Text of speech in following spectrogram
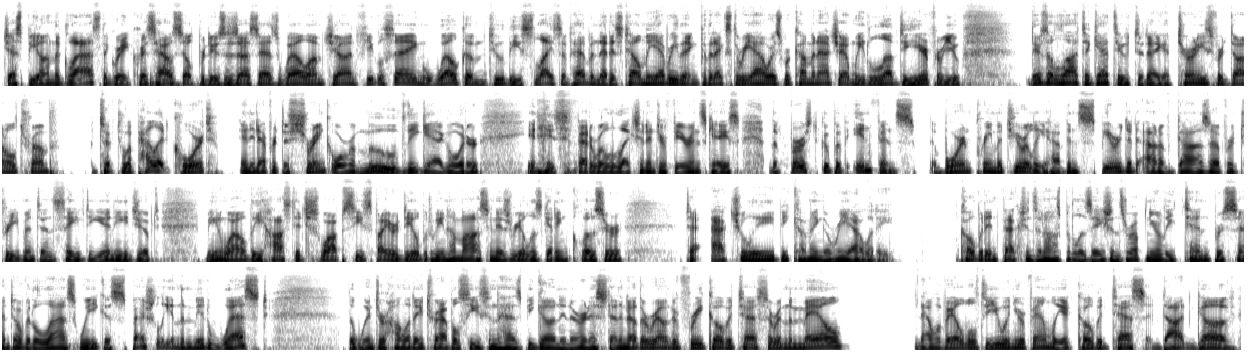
just beyond the glass. The great Chris Hausselt produces us as well. I'm John Fugelsang welcome to the slice of heaven that is Tell Me Everything. For the next three hours, we're coming at you, and we'd love to hear from you. There's a lot to get to today. Attorneys for Donald Trump took to appellate court in an effort to shrink or remove the gag order in his federal election interference case. The first group of infants born prematurely have been spirited out of Gaza for treatment and safety in Egypt. Meanwhile, the hostage swap ceasefire deal between Hamas and Israel is getting closer to actually becoming a reality. COVID infections and hospitalizations are up nearly 10% over the last week, especially in the Midwest. The winter holiday travel season has begun in earnest, and another round of free COVID tests are in the mail. Now available to you and your family at covidtests.gov.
